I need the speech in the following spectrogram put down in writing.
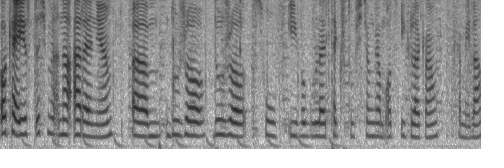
Okej, jesteśmy na arenie. Em, dużo, dużo słów i w ogóle tekstów ściągam od Iglaka, Kamila,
